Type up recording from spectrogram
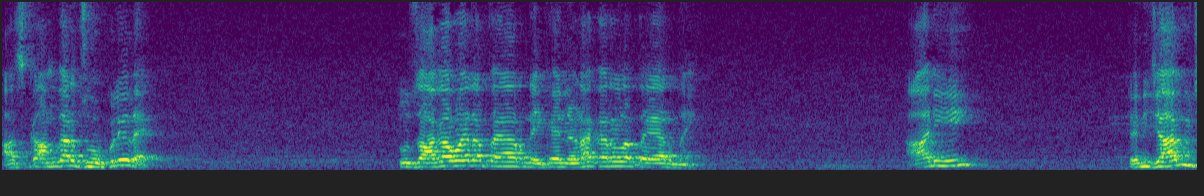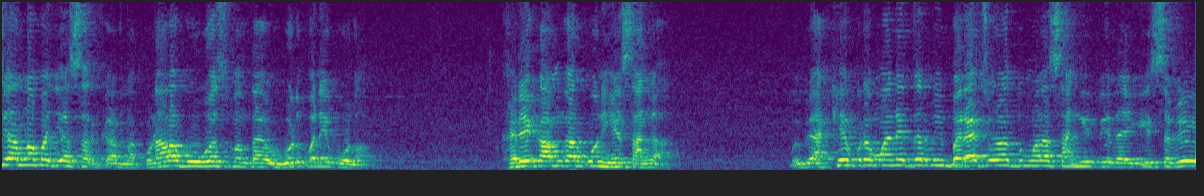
आज कामगार झोपलेला आहे. तो जागा व्हायला तयार नाही काही लढा करायला तयार नाही. आणि त्यांनी ज्या विचारला पाहिजे या सरकारला कुणाला बोगस म्हणताय उघडपणे बोला. खरे कामगार कोण हे सांगा. व्याख्येप्रमाणे तर मी बऱ्याच वेळा तुम्हाला सांगितलेलं आहे की सगळे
